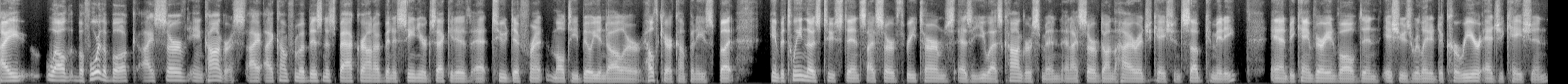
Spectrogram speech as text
I well before the book, I served in Congress. I, I come from a business background. I've been a senior executive at two different multi-billion-dollar healthcare companies, but in between those two stints, I served three terms as a U.S. congressman, and I served on the higher education subcommittee and became very involved in issues related to career education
